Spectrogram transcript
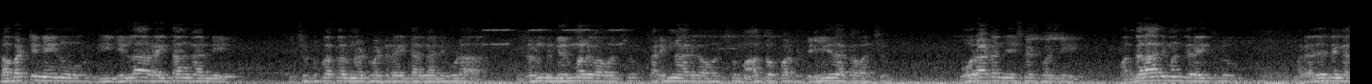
కాబట్టి నేను ఈ జిల్లా రైతాంగాన్ని ఈ చుట్టుపక్కల ఉన్నటువంటి రైతాంగాన్ని కూడా నిర్మల్ కావచ్చు కరీంనగర్ కావచ్చు మాతో పాటు ఢిల్లీ దాకా కావచ్చు పోరాటం చేసినటువంటి వందలాది మంది రైతులు మరి అదేవిధంగా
